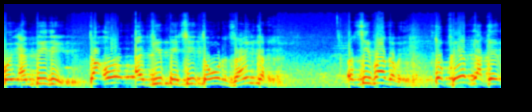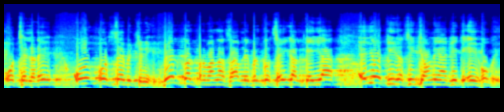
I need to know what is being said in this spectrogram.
ਕੋਈ ਐਮਪੀ ਦੀ, ਤਾਂ ਉਹ ਐਜੀਪੀਸੀ ਤੋਂ ਰਿਜ਼ਾਈਨ ਕਰੇ, ਅਸਤੀਫਾ ਦੇਵੇ, ਤਾਂ ਫਿਰ ਜਾ ਕੇ ਉੱਥੇ ਲੜੇ, ਉਹ ਉਸ ਦੇ ਵਿੱਚ ਨਹੀਂ। ਬਿਲਕੁਲ ਪ੍ਰਵਾਨਾ ਸਾਹਿਬ ਨੇ ਬਿਲਕੁਲ ਸਹੀ ਗੱਲ ਕਹੀ ਆ, ਇਹੋ ਚੀਜ਼ ਅਸੀਂ ਚਾਹੁੰਦੇ ਆ ਜੀ ਕਿ ਇਹ ਹੋਵੇ।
